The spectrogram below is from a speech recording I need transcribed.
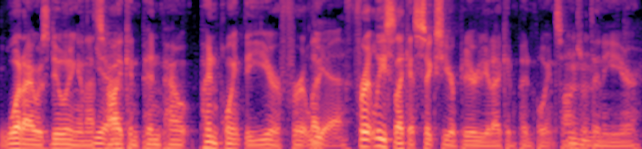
what I was doing, and that's Yeah. how I can pinpoint pinpoint the year for like Yeah. for at least like a six year period. I can pinpoint songs Mm-hmm. within a year.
